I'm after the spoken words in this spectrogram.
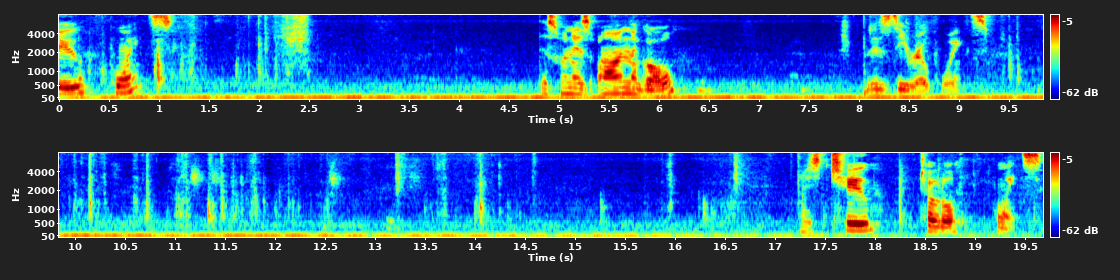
Two points. This one is on the goal. It is zero points. Is two total points.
